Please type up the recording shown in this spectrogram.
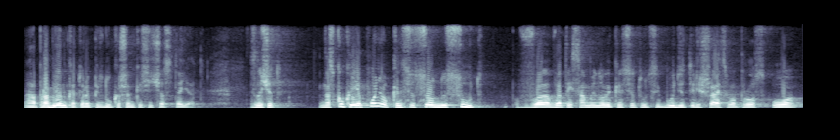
э, проблем, которые перед Лукашенко сейчас стоят. Значит, насколько я понял, Конституционный суд в, в этой самой новой Конституции будет решать вопрос о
